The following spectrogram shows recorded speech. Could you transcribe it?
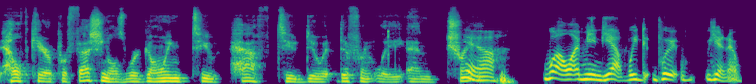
healthcare professionals. We're going to have to do it differently and train yeah well, I mean, yeah, we, we, you know,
